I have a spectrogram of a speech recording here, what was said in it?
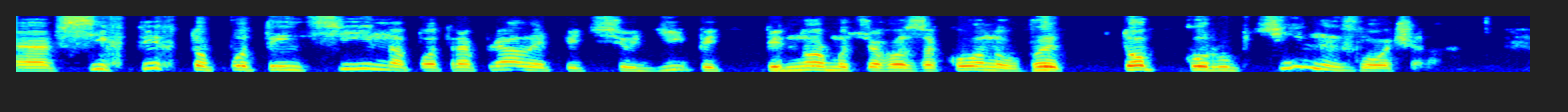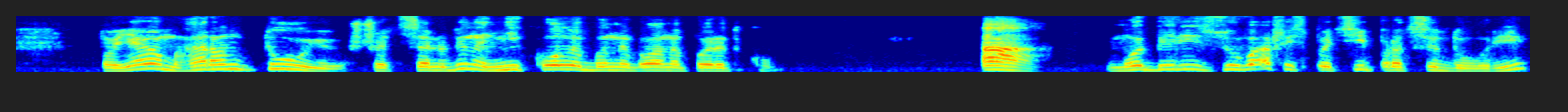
е, всіх тих, хто потенційно потрапляли під цю під, під норму цього закону в топ-корупційних злочинах, то я вам гарантую, що ця людина ніколи би не була напередку. А мобілізувавшись по цій процедурі,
